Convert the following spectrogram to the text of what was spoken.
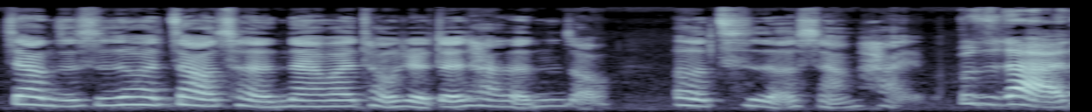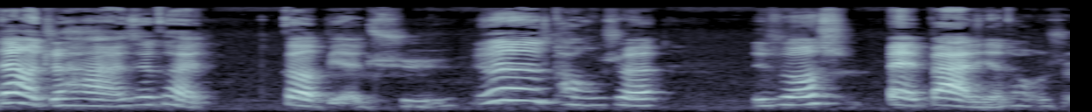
这样子是会造成那位同学对他的那种二次的伤害吗？不知道，但我觉得他还是可以个别去，因为同学，你说被霸凌的同学。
